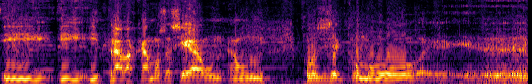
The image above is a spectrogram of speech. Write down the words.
y, y- y trabajamos hacia un, a un, ¿cómo se dice? Como eh,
